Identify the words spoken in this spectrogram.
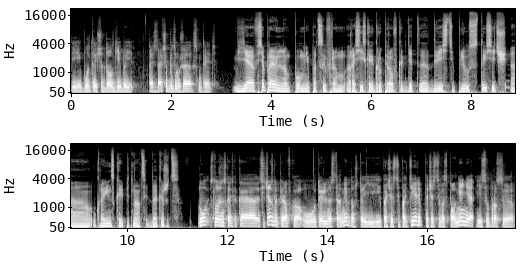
и будут еще долгие бои. То есть дальше будем уже смотреть. Я все правильно помню по цифрам. Российская группировка где-то 200 плюс тысяч, а украинская 15, да, кажется? Ну, сложно сказать, какая сейчас группировка у той или иной страны, потому что и по части потерь, по части восполнения есть вопросы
